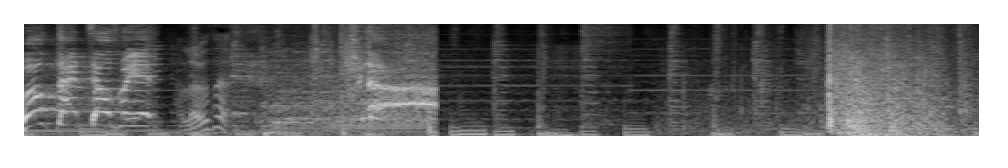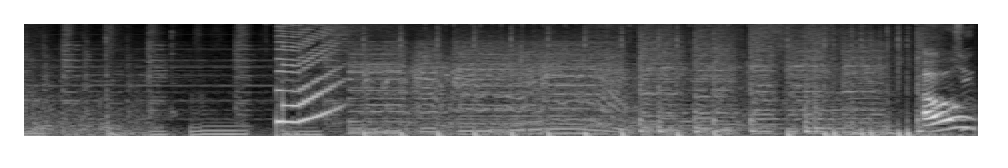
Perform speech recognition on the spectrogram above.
Well, that tells me it. Hello there. Oh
